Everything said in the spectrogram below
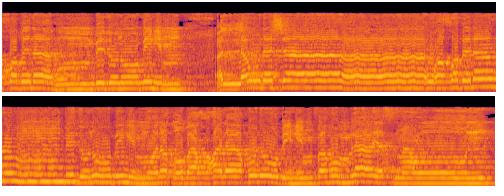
أصبناهم بذنوبهم. أن لو نشاء أصبناهم بذنوبهم ونطبع على قلوبهم فهم لا يسمعون.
